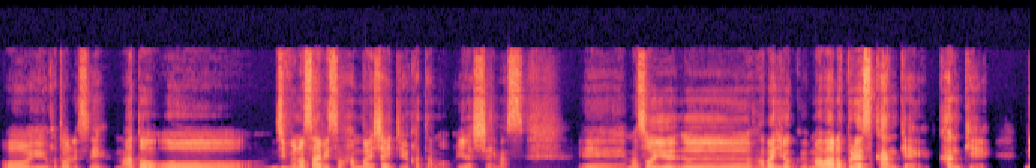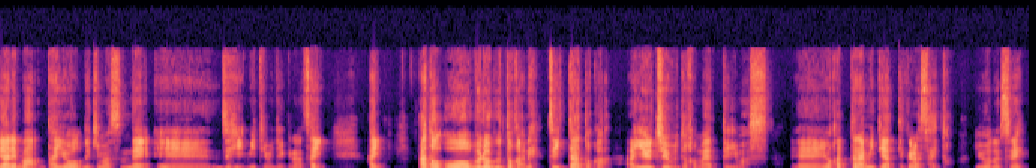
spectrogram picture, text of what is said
ということですね。あ、あと、自分のサービスを販売したいという方もいらっしゃいます。えー、まあ、そういう幅広く、まあ、ワードプレス関係、関係であれば対応できますんで、えー、ぜひ見てみてください。はい。あと、ブログとかね、Twitter とか、YouTube とかもやっています。えー、よかったら見てやってくださいということですね。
